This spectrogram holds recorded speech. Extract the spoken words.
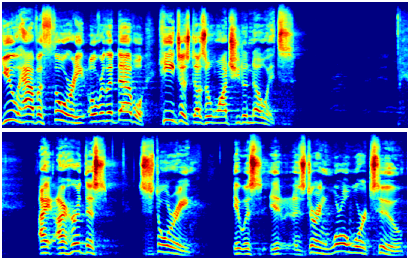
You have authority over the devil. He just doesn't want you to know it. I, I heard this story. It was, it was during World War II.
